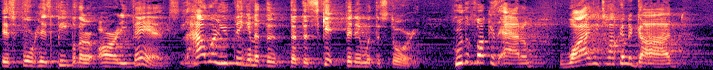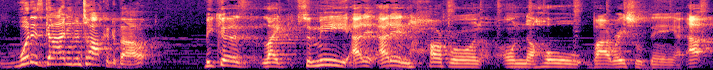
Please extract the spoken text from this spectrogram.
Is for his people that are already fans. How are you thinking that the that the skit fit in with the story? Who the fuck is Adam? Why is he talking to God? What is God even talking about? Because like to me, I didn't I didn't harper on on the whole biracial thing. I,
